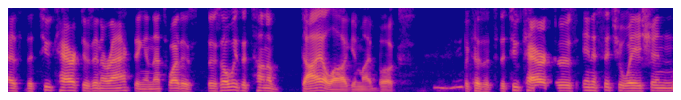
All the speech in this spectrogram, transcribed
as the two characters interacting and that's why there's there's always a ton of dialogue in my books. Mm-hmm. Because it's the two characters in a situation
